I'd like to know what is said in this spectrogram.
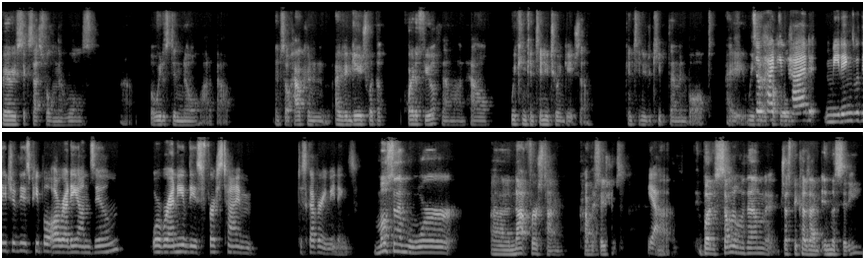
very successful in their roles, uh, but we just didn't know a lot about. And so, how can I've engaged with a, quite a few of them on how we can continue to engage them, continue to keep them involved. I we so had, had you had meetings with each of these people already on Zoom, or were any of these first time discovery meetings? Most of them were uh, not first time conversations. Okay. Yeah. Uh, but some of them, just because I'm in the city,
